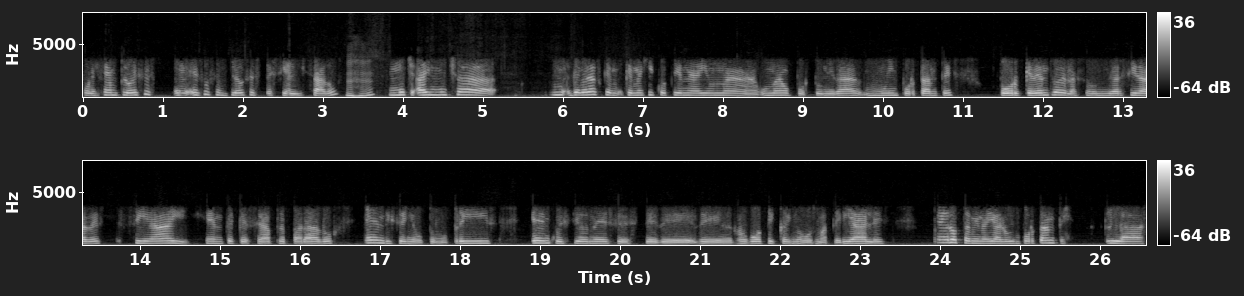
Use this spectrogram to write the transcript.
por ejemplo, ese eh, esos empleos especializados. hay mucha, de veras que, México tiene ahí una, una oportunidad muy importante porque dentro de las universidades sí hay gente que se ha preparado en diseño automotriz, en cuestiones este, de, robótica y nuevos materiales, pero también hay algo importante. Las,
